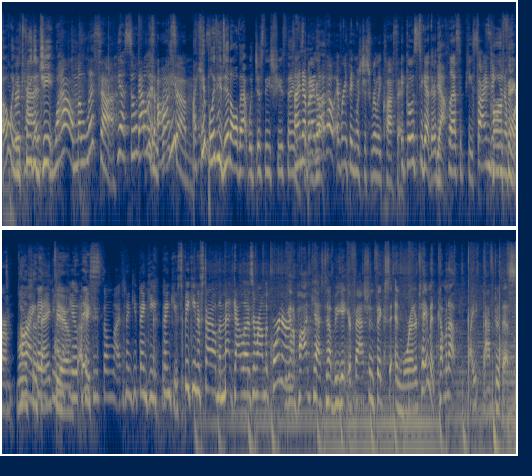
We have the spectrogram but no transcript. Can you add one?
Oh, and you Super threw the cash. jean. Wow, Melissa. Yeah, so that fun, was right? awesome. I can't believe you did all that with just these few things. I know, but I got. love how everything was just really classic. It goes together. They're Yeah. classic piece. Signed in Perfect. uniform. Melissa, All right, thank you. Thank you. Okay, Thank you so much. Thank you, thank you, thank you. Speaking of style, the Met Gala is around the corner. We got a podcast to help you get your fashion fix and more entertainment coming up right after this.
